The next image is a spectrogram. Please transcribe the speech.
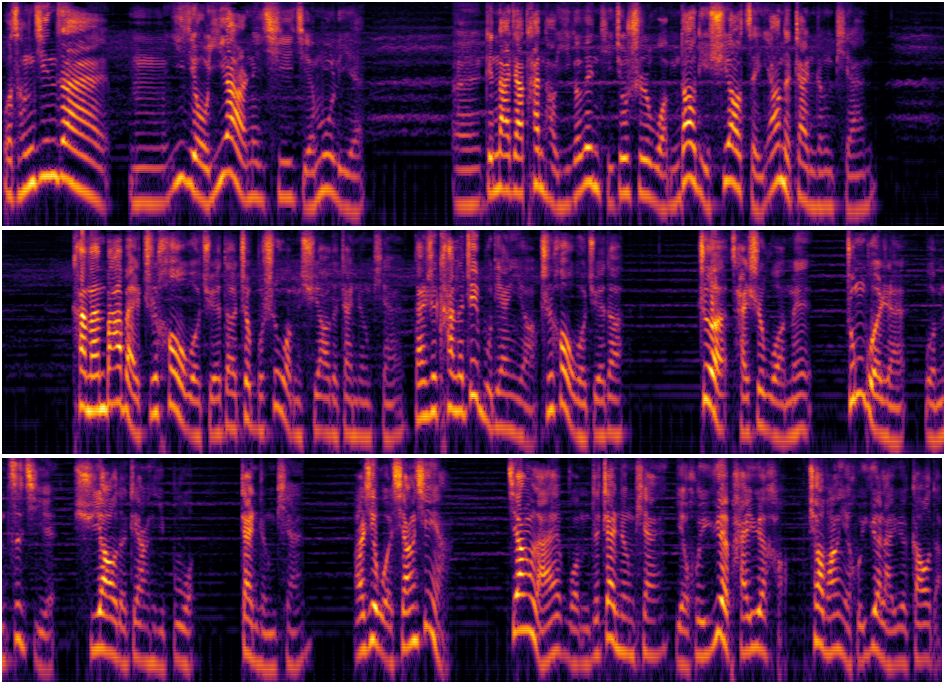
我曾经在嗯一九一二那期节目里，嗯跟大家探讨一个问题，就是我们到底需要怎样的战争片？看完八百之后，我觉得这不是我们需要的战争片，但是看了这部电影之后，我觉得这才是我们中国人我们自己需要的这样一部战争片。而且我相信呀，将来我们的战争片也会越拍越好，票房也会越来越高的。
